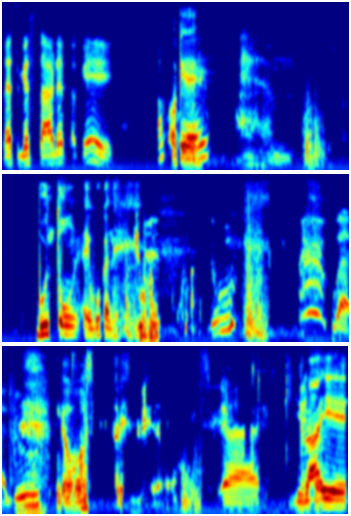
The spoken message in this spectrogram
let's get started oke Oke. Ahem. Buntung, eh bukan eh. Waduh. Waduh. Enggak mau dari Ya, kirain.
